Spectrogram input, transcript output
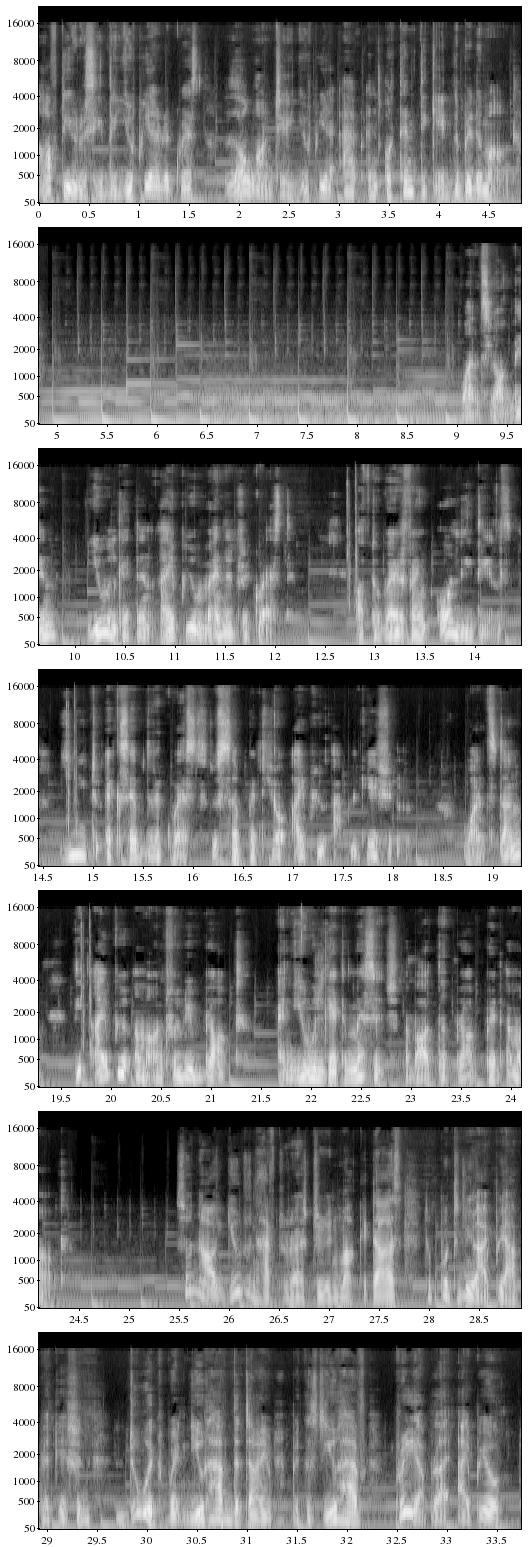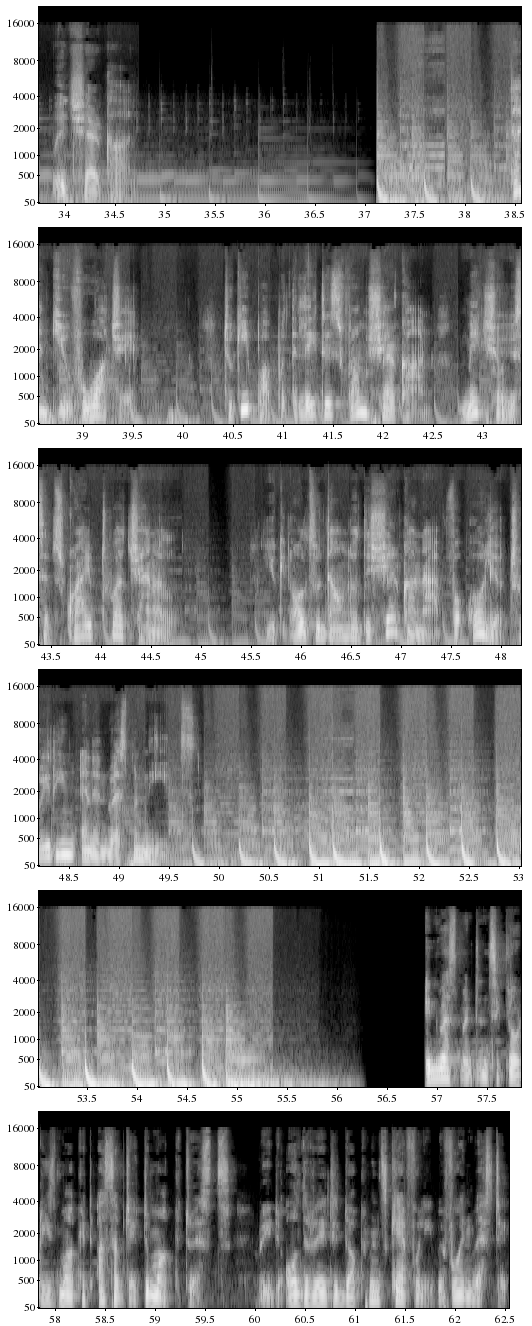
After you receive the UPI request, log on to your UPI app and authenticate the bid amount. Once logged in, you will get an IPO mandate request. After verifying all details, you need to accept the request to submit your IPO application. Once done, the IPO amount will be blocked and you will get a message about the block bid amount. So now you don't have to rush during market hours to put in your IPO application. Do it when you have the time because you have pre-apply IPO with Sharekhan. Thank you for watching. To keep up with the latest from Sharekhan, make sure you subscribe to our channel. You can also download the Sharekhan app for all your trading and investment needs. Investment in securities market are subject to market risks. Read all the related documents carefully before investing.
